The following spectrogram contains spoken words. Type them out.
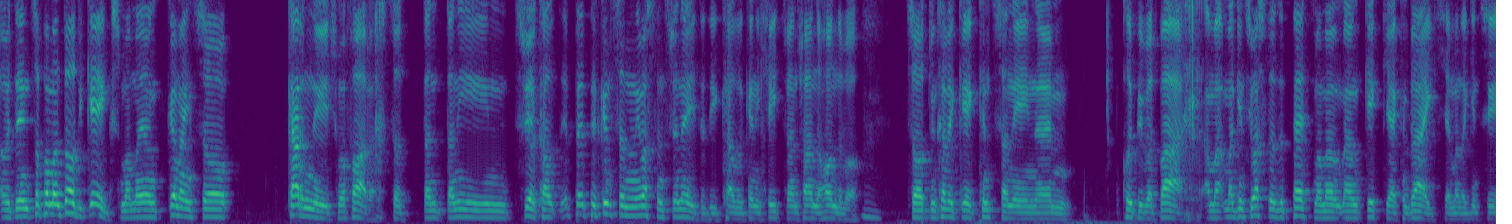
A wedyn, so pan mae'n dod i gigs, mae'n ma gymaint o carnage mewn ffordd, so, da, da ni'n trio cael... Peth gyntaf ni wastad yn trio wneud ydy cael y gen i gynulleidfa'n rhan ohono fo. Mm. So dwi'n cofio gig cyntaf ni'n um, clwybu fod bach, a mae ma gen ti wastad y peth ma, mewn, mewn gigiau Cymraeg, lle mae gen ti,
